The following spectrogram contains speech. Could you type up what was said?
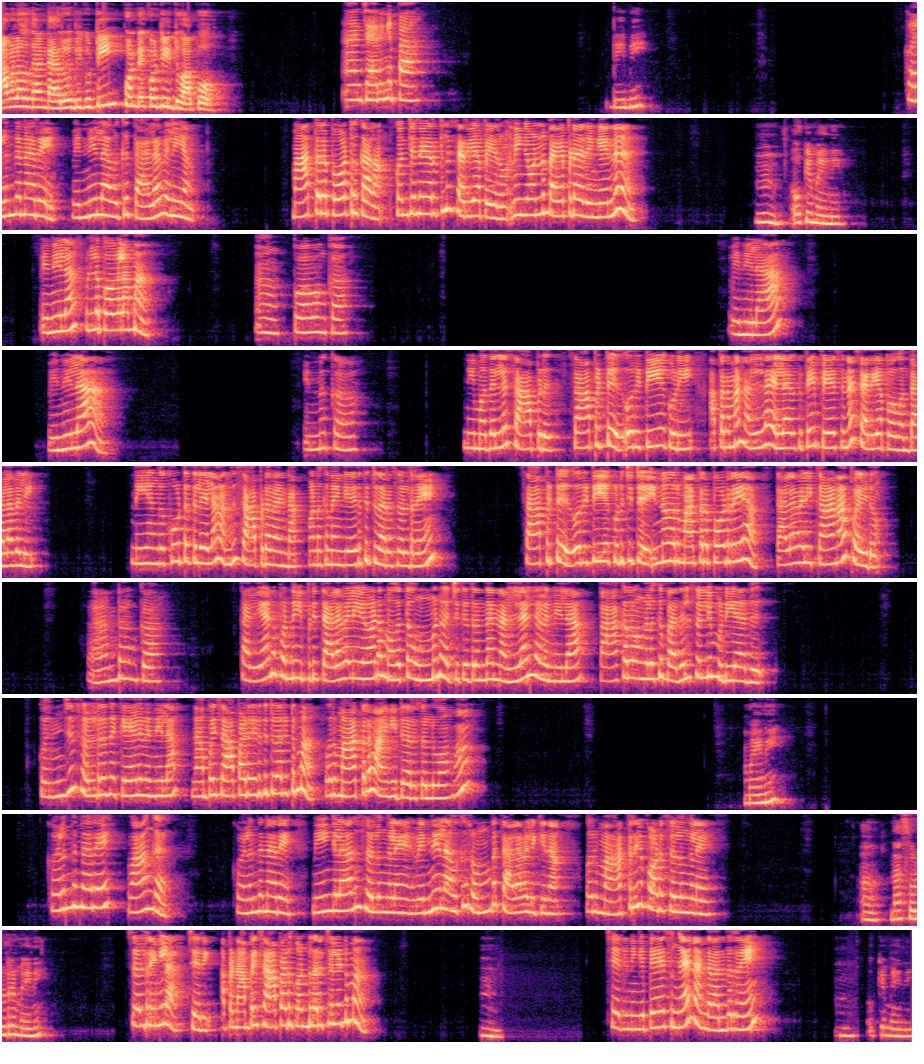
அவ்வளவுதான்டா ரூபி குட்டி கொண்டே கொட்டிட்டு வா போ. ஆ சரிங்கப்பா. பிபி கொழுந்தனாரே வெண்ணிலாவுக்கு தலைவலியாம். மாத்திரை போட்டிருக்கலாம் கொஞ்ச நேரத்துல சரியா போயிடும் நீங்க ஒன்றும் பயப்படாதீங்க என்ன? ம் ஓகே மைனி. வெண்ணிலா உள்ள போகலாமா? ஆ போவோம்க்கா. வெண்ணிலா? வெண்ணிலா? என்னக்கா? நீ முதல்ல சாப்பிடு. சாப்பிட்டு ஒரு டீயை குடி. அப்புறமா நல்லா எல்லாருக்கிட்டையும் பேசினா சரியா போகும் தலைவலி. நீ எங்க கூட்டத்துல எல்லாம் வந்து சாப்பிட வேண்டாம். உனக்கு நான் இங்க எடுத்துட்டு வர சொல்றேன். சாப்பிட்டு ஒரு டீயை குடிச்சிட்டு இன்னொரு மாத்திரை போடுறியா? தலைவலி காணா போயிடும். வேண்டாம்க்கா. கல்யாண பொண்ணு இப்படி தலைவலியோட முகத்தை உம்முன்னு வச்சுக்கிட்டு இருந்தா நல்லா இல்ல வெண்ணிலா. பாக்குறவங்களுக்கு பதில் சொல்லி முடியாது. கொஞ்சம் சொல்றத கேளு வெண்ணிலா. நான் போய் சாப்பாடு எடுத்துட்டு வரட்டுமா? ஒரு மாத்திரை வாங்கிட்டு வர சொல்லுவோம் ம்? மைனி? கொழுந்தனாரே வாங்க. கொழுந்தனாரே நீங்களாவது சொல்லுங்களேன். வெண்ணிலாவுக்கு ரொம்ப தலைவலிக்குதான். ஒரு மாத்திரையை போட சொல்லுங்களேன். ஆ நான் சொல்றேன் மைனி. சொல்றீங்களா? சரி அப்ப நான் போய் சாப்பாடு கொண்டு வர சொல்லட்டுமா? ம். சரி நீங்க பேசுங்க நான் வந்துடுறேன். ம் ஓகே மைனி.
